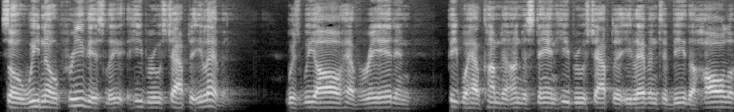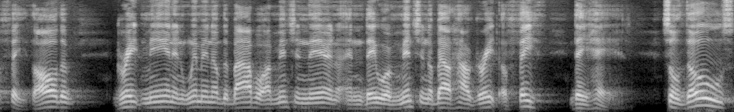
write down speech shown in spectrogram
So we know previously Hebrews chapter 11 which we all have read and people have come to understand Hebrews chapter 11 to be the hall of faith. All the great men and women of the Bible are mentioned there, and, and they were mentioned about how great a faith they had. So those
